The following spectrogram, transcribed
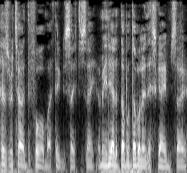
has returned to form. I think it's safe to say. I mean, he had a double double in this game, so.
